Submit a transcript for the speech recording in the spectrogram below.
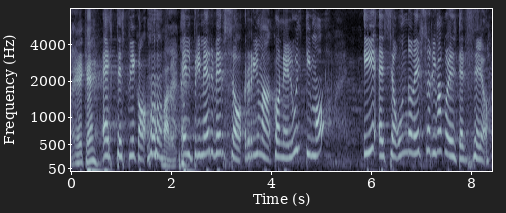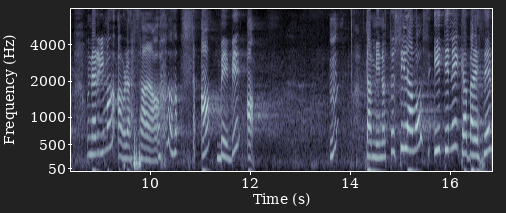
¿Eh, ¿Qué? Eh, te explico. Vale. El primer verso rima con el último y el segundo verso rima con el tercero. Una rima abrazada. A, B, B, A. ¿Mm? También octosílabos y tiene que aparecer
